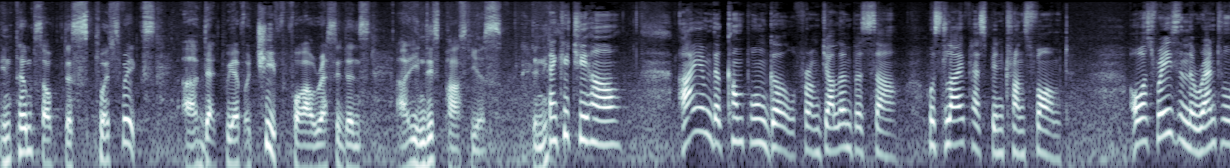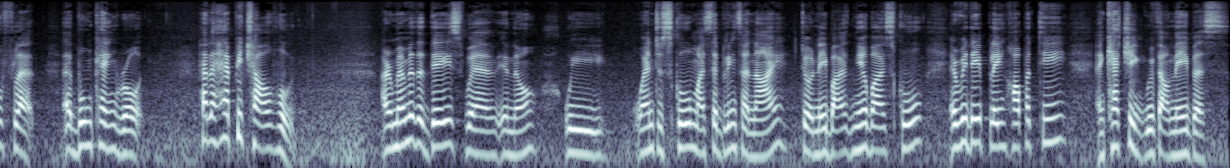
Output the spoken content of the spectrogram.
in terms of the specifics uh, that we have achieved for our residents uh, in these past years. Denise? Thank you, Chee How. I am the kampong girl from Jalan Besar, whose life has been transformed. I was raised in a rental flat at Boon Keng Road, had a happy childhood. I remember the days when, you know, we went to school, my siblings and I, to a nearby, nearby school, every day playing hoppity and catching with our neighbors.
